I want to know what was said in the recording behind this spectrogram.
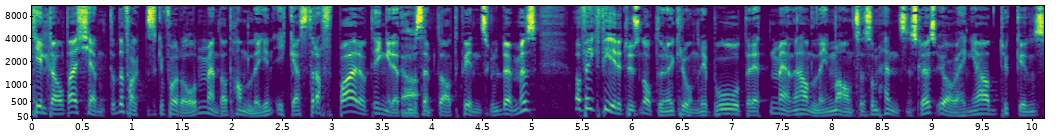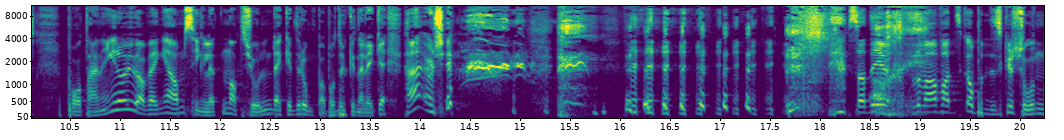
Tiltalte erkjente det faktiske forholdet, men mente at handlingen ikke er straffbar, og tingretten Ja. bestemte at kvinnen skulle dømmes, og fikk 4800 kroner i bot. Retten mener handlingen må anses som hensynsløs, uavhengig av dukkens påtegninger, og uavhengig av om singleten nattkjolen dekket rumpa på dukken eller ikke. Hæ, unnskyld? Så de, det var faktisk oppe til diskusjon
